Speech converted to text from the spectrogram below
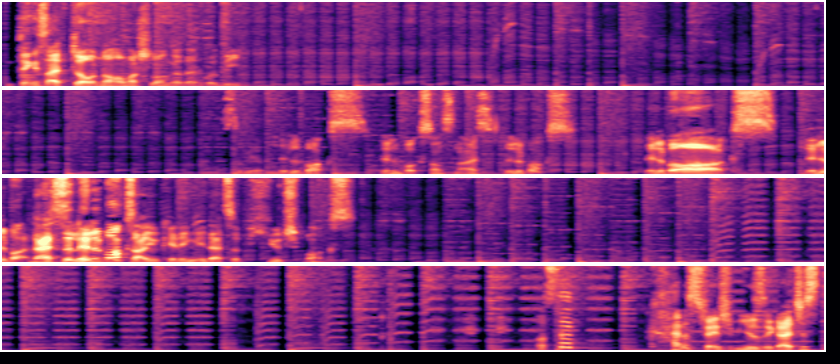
The thing is, I don't know how much longer that will be. So we have little box. Little box sounds nice. Little box. Little box. Little box. That's a little box. Are you kidding me? That's a huge box. Strange music? I just...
